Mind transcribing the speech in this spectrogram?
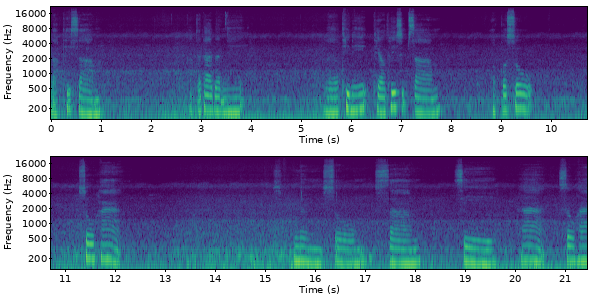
หลักที่สามจะได้แบบนี้ แล้วทีนี้แถวที่สิบสามแล้วก็โซ่ โซ่ห้า หนึ่งสองสามสี่ห้าโซ่ห้า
